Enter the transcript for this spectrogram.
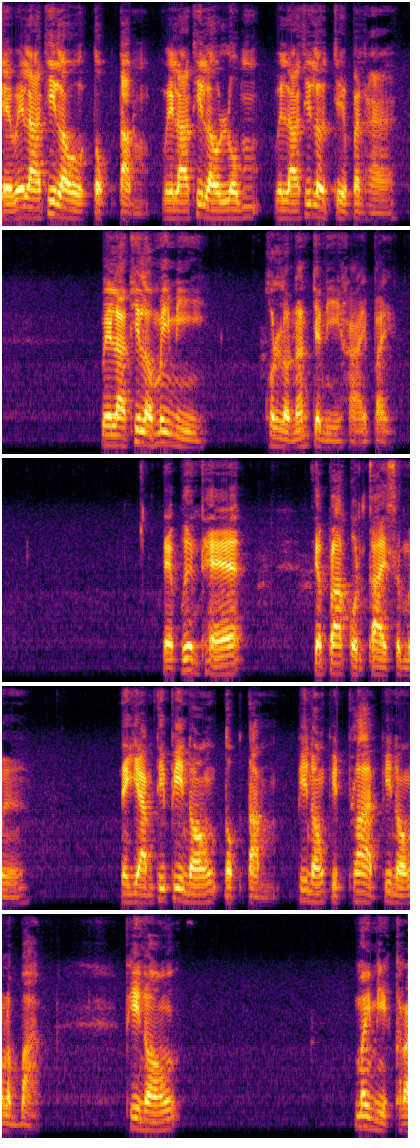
แต่เวลาที่เราตกต่ำเวลาที่เราล้ม เวลาที่เราเจอปัญหา เวลาที่เราไม่มีคนเหล่านั้นจะหนีหายไป แต่เพื่อนแท้จะปรากฏกายเสมอ ในยามที่พี่น้องตกต่ำพี่น้องผิดพลาด พี่น้องลำบาก พี่น้องไม่มีใคร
